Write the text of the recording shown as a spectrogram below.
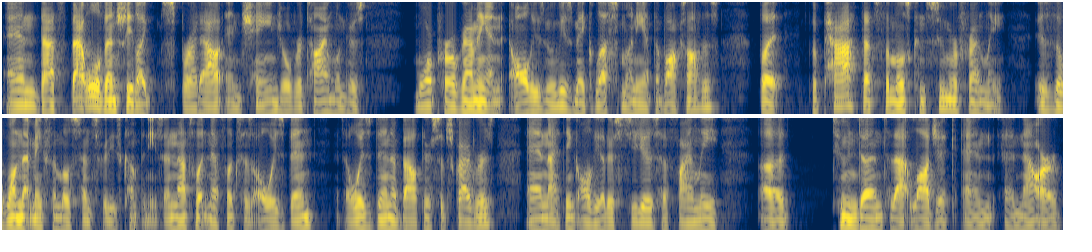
And that's that will eventually like spread out and change over time when there's more programming and all these movies make less money at the box office. But the path that's the most consumer friendly is the one that makes the most sense for these companies. And that's what Netflix has always been. It's always been about their subscribers. And I think all the other studios have finally uh, tuned in to that logic and, and now are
